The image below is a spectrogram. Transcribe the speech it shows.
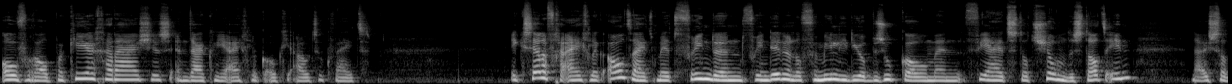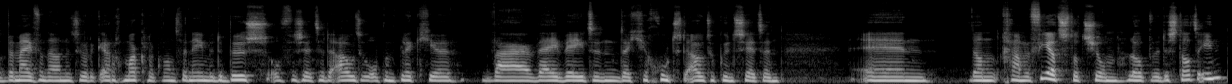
overal parkeergarages en daar kun je eigenlijk ook je auto kwijt. Ik zelf ga eigenlijk altijd met vrienden, vriendinnen of familie die op bezoek komen via het station de stad in. Nou is dat bij mij vandaan natuurlijk erg makkelijk, want we nemen de bus of we zetten de auto op een plekje waar wij weten dat je goed de auto kunt zetten. En dan gaan we via het station, lopen we de stad in.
